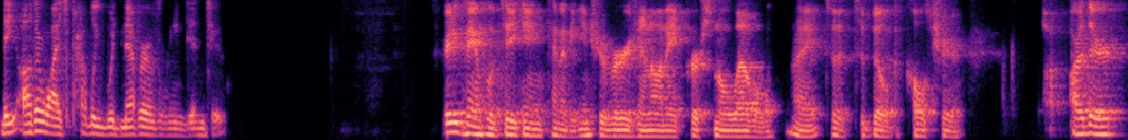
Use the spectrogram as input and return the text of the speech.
they otherwise probably would never have leaned into. Great example of taking kind of the introversion on a personal level, right, to, to build the culture. Are there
